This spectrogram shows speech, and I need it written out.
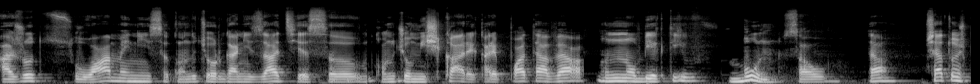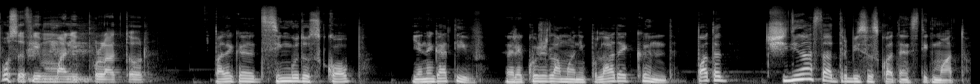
ajuți oamenii să conduci o organizație, să conduci o mișcare care poate avea un obiectiv bun sau, da? Și atunci poți să fii manipulator. Pare că singurul scop e negativ. Recurgi la manipulare când poate și din asta ar trebui să scoatem stigmatul.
